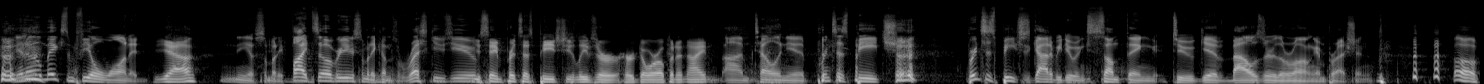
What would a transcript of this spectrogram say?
you know, makes them feel wanted. yeah, You know, somebody fights over you, somebody comes and rescues you. you saying Princess Peach? She leaves her her door open at night. I'm telling you, Princess Peach. Princess Peach has got to be doing something to give Bowser the wrong impression. Oh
